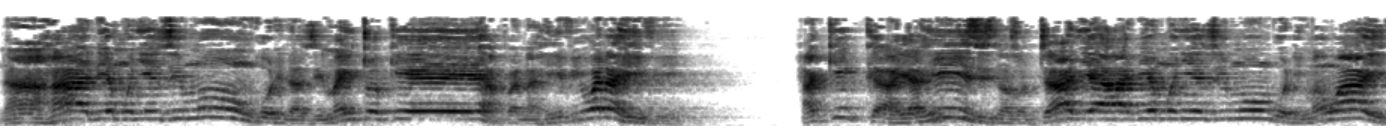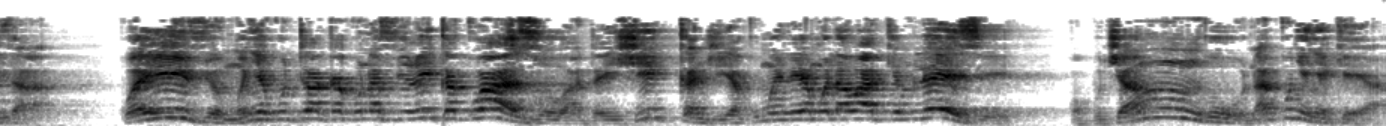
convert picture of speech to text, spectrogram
Na ahadi ya Mwenyezi Mungu ni lazima itokee hapana hivi wala hivi. Hakika ya hizi zinazotaja ahadi ya Mwenyezi Mungu ni mawaidha. Kwa hivyo mwenye kutaka kunafirika kwazo ataishika njia kumwendea Mola wake mlezi kwa kucha Mungu na kunyenyekea.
